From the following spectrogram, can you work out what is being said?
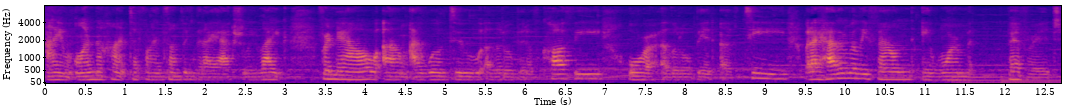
I am on the hunt to find something that I actually like. For now, um, I will do a little bit of coffee or a little bit of tea, but I haven't really found a warm beverage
